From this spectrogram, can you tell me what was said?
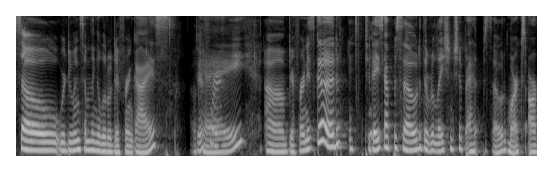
So we're doing something a little different, guys. Okay. Different. Um, different is good. Today's episode, the relationship episode, marks our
